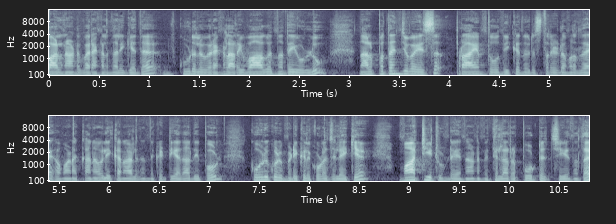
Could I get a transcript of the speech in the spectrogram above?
ബാലനാണ് വിവരങ്ങൾ നൽകിയത്. കൂടുതൽ വിവരങ്ങൾ അറിവാകുന്നതേ ഉള്ളൂ. നാൽപ്പത്തഞ്ച് വയസ്സ് പ്രായം തോന്നിക്കുന്ന ഒരു സ്ത്രീയുടെ മൃതദേഹമാണ് കനോലി കനാലിൽ നിന്ന് കിട്ടിയത്. അതിപ്പോൾ കോഴിക്കോട് മെഡിക്കൽ കോളേജിലേക്ക് മാറ്റിയിട്ടുണ്ട് എന്നാണ് മിഥില റിപ്പോർട്ട് ചെയ്യുന്നത്.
